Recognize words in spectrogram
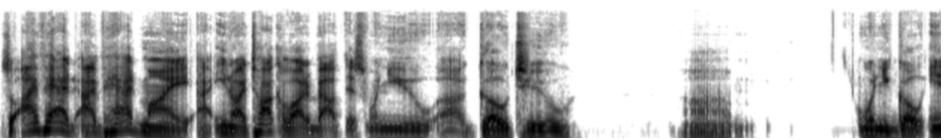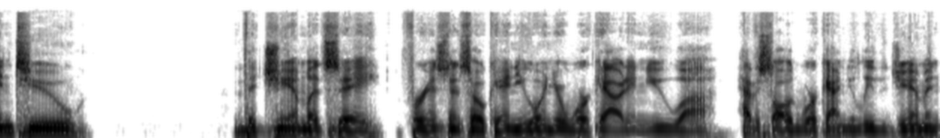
So I've had I've had my you know I talk a lot about this when you uh, go to um, when you go into the gym, let's say for instance, okay, and you go in your workout and you uh, have a solid workout and you leave the gym and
